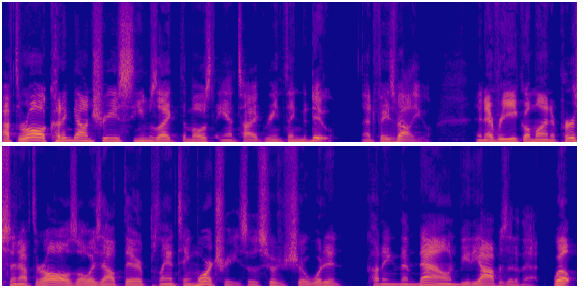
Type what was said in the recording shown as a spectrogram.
After all, cutting down trees seems like the most anti-green thing to do at face value. And every eco-minded person, after all, is always out there planting more trees. So, so wouldn't cutting them down be the opposite of that? Well,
